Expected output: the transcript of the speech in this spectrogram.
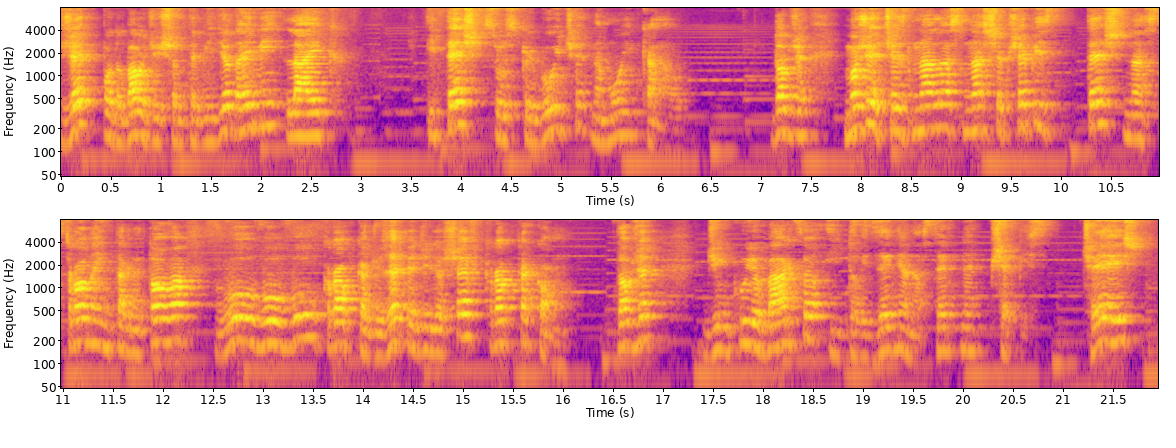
że podobało Ci się to wideo. Daj mi like i też subskrybujcie na mój kanał. Dobrze, możecie znaleźć nasz przepis też na stronę internetową www.giuseppegilioszef.com Dobrze, dziękuję bardzo i do widzenia następny przepis. Cześć!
